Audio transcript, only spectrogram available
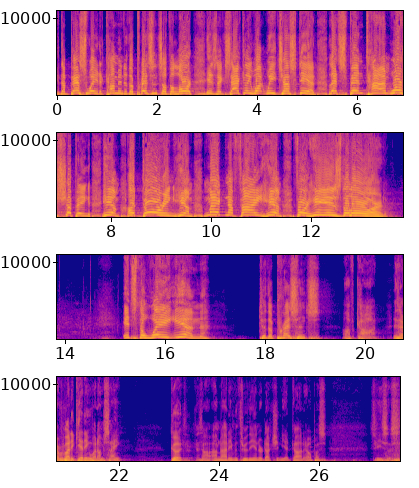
The best way to come into the presence of the Lord is exactly what we just did. Let's spend time worshiping Him, adoring Him, magnifying Him, for He is the Lord. It's the way in to the presence of God. Is everybody getting what I'm saying? Good because I'm not even through the introduction yet. God help us. Jesus.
